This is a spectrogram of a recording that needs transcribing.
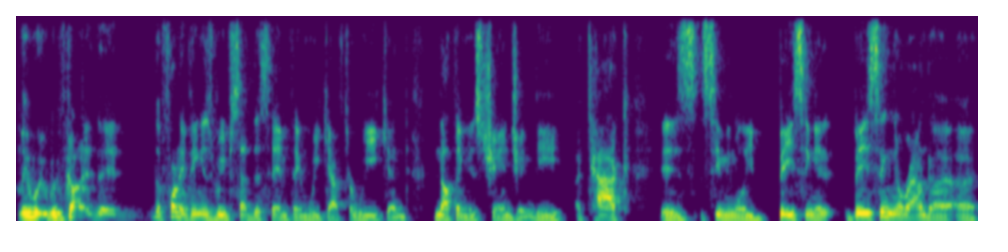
I mean, we, have got the the funny thing is we've said the same thing week after week, and nothing is changing. The attack is seemingly basing it basing around a, a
